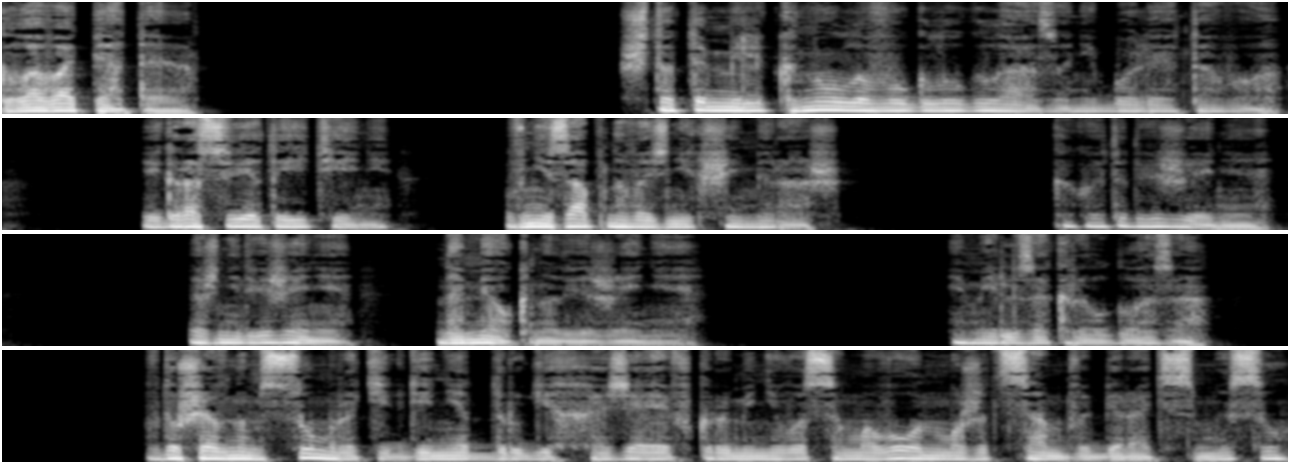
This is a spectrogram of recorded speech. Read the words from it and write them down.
Глава пятая. Что-то мелькнуло в углу глаза, не более того. Игра света и тени, внезапно возникший мираж. Какое-то движение. Даже не движение, намек на движение. Эмиль закрыл глаза. В душевном сумраке, где нет других хозяев, кроме него самого, он может сам выбирать смысл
